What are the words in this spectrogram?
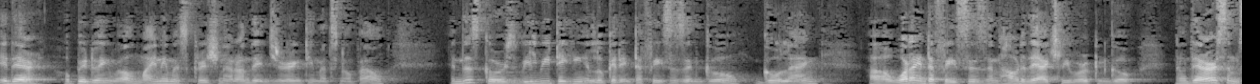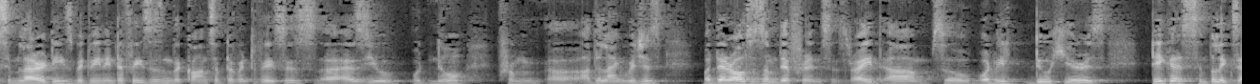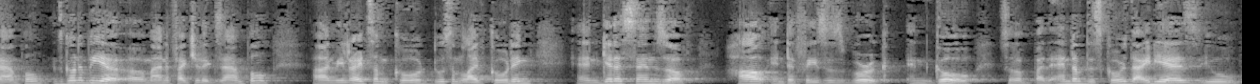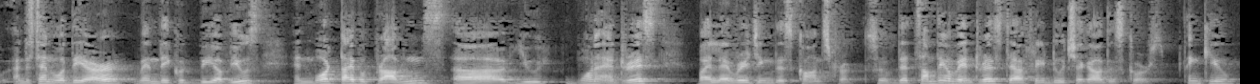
Hey there, hope you're doing well. My name is Krish and I run the engineering team at Snowpal. In this course, we'll be taking a look at interfaces in Go, Golang. Uh, what are interfaces and how do they actually work in Go? Now, there are some similarities between interfaces and the concept of interfaces, uh, as you would know from uh, other languages, but there are also some differences, right? Um, so, what we'll do here is take a simple example. It's going to be a, a manufactured example and we'll write some code, do some live coding and get a sense of how interfaces work in Go. So by the end of this course, the idea is you understand what they are, when they could be of use, and what type of problems uh, you want to address by leveraging this construct. So if that's something of interest, definitely do check out this course. Thank you.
